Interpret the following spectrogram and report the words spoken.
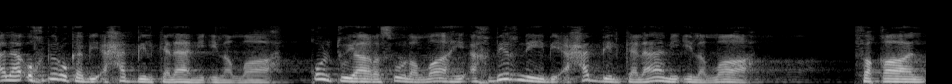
ألا أخبرك بأحب الكلام إلى الله؟ قلت يا رسول الله أخبرني بأحب الكلام إلى الله. فقال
